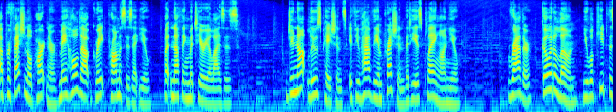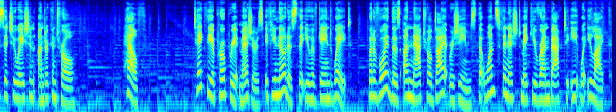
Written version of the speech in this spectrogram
A professional partner may hold out great promises at you, but nothing materializes. Do not lose patience if you have the impression that he is playing on you. Rather, go it alone, you will keep the situation under control. Health. Take the appropriate measures if you notice that you have gained weight, but avoid those unnatural diet regimes that once finished make you run back to eat what you like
